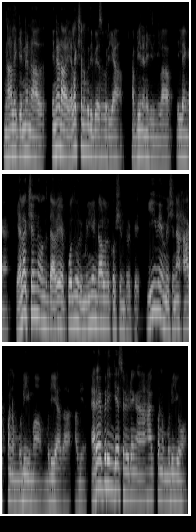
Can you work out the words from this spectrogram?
நாளைக்கு என்ன நாள் என்னடா எலெக்ஷனை பற்றி பேச போறியா? அப்படின்னு நினைக்கிறீங்களா? இல்லைங்க. எலெக்ஷன் வந்துட்டாவே எப்போதும் ஒரு மில்லியன் டாலர் கொஷின் இருக்கு. இவிஎம் மிஷினை ஹேக் பண்ண முடியுமா? முடியாதா? அப்படின்னு. நிறைய பேர் இங்கே சொல்லிவிடுங்க ஹேக் பண்ண முடியும்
